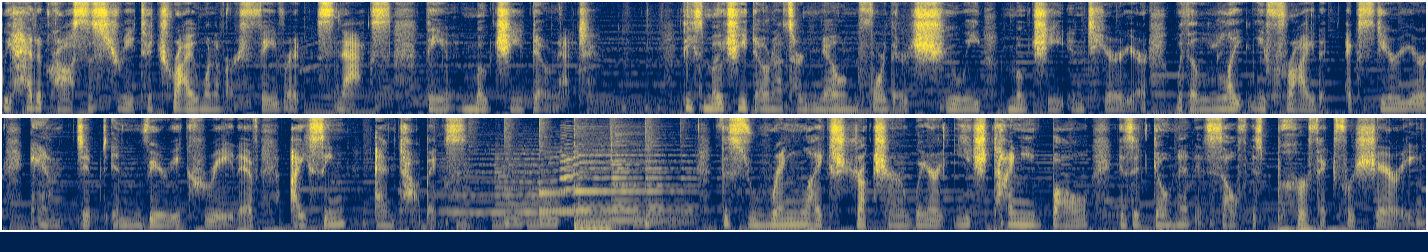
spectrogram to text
We head across the street to try one of our favorite snacks, the mochi donut. These mochi donuts are known for their chewy mochi interior with a lightly fried exterior and dipped in very creative icing and toppings. This ring like structure, where each tiny ball is a donut itself, is perfect for sharing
